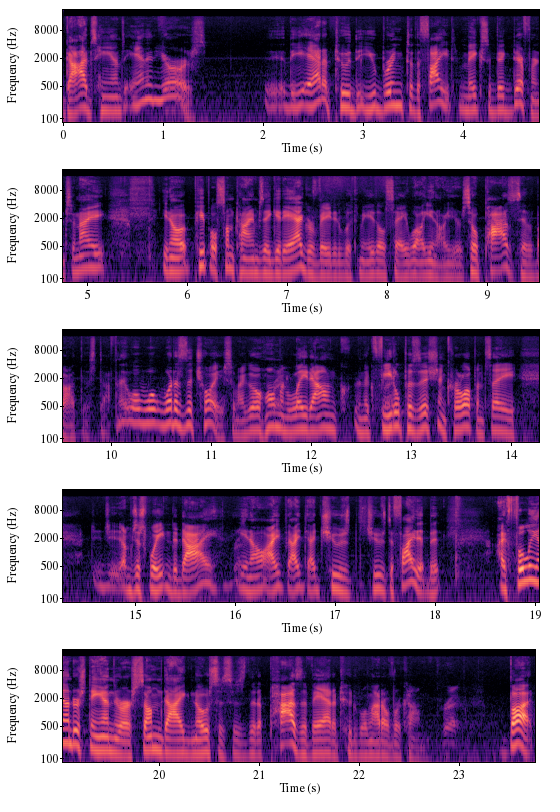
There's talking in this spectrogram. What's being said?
God's hands and in yours. The attitude that you bring to the fight makes a big difference. And I, you know, people sometimes they get aggravated with me. They'll say, well, you know, you're so positive about this stuff. And I, well, what is the choice? Am I go home and lay down in the fetal position, curl up and say, I'm just waiting to die? You know, I, I, I choose, choose to fight it. But I fully understand there are some diagnoses that a positive attitude will not overcome. Correct. But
